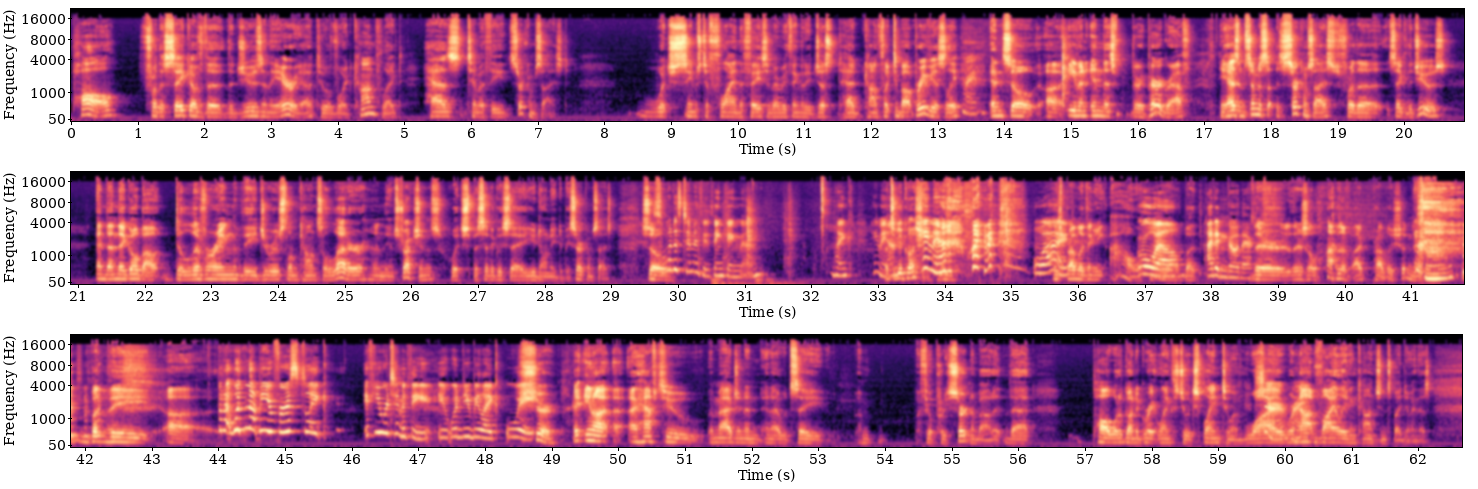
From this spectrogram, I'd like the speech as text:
Paul, for the sake of the, the Jews in the area, to avoid conflict, has Timothy circumcised, which seems to fly in the face of everything that he just had conflict about previously. Right. And so, uh, even in this very paragraph, he has him circumcised for the sake of the Jews, and then they go about delivering the Jerusalem council letter and the instructions, which specifically say you don't need to be circumcised. So, So what is Timothy thinking then? Like, hey man. That's a good question. Hey man. Why? He's probably thinking, "Ow." well, you know, but I didn't go there. there, there's a lot of. I probably shouldn't have. but the. Uh, But wouldn't that be your first like? If you were Timothy, you, wouldn't you be like, wait? Sure. I- You know, I, I have to imagine, and, and I would say, I'm, I feel pretty certain about it, that Paul would have gone to great lengths to explain to him why Sure, we're right. not violating conscience by doing this.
